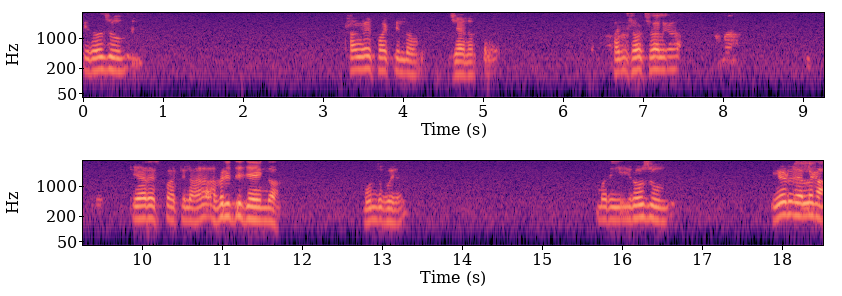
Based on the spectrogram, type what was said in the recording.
ఈరోజు కాంగ్రెస్ పార్టీలో జాయిన్ అవుతున్నారు పది సంవత్సరాలుగా టిఆర్ఎస్ పార్టీలో అభివృద్ధి జయంగా ముందు పోయాం. మరి ఈరోజు ఏడు నెలలుగా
